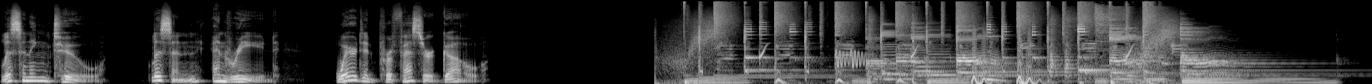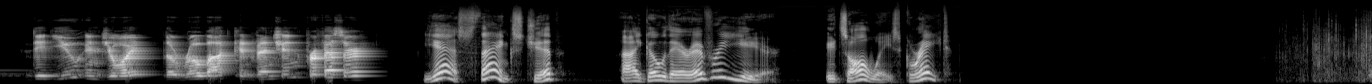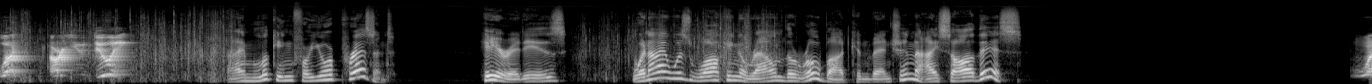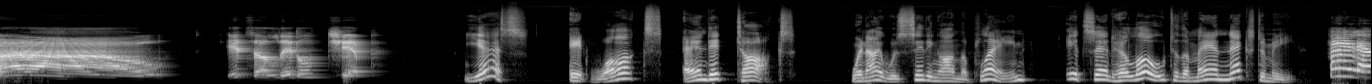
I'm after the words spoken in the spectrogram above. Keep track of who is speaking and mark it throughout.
Speaker 1: Listening 2. Listen and read. Where did Professor go?
Speaker 2: Did you enjoy the robot convention, Professor?
Speaker 3: Yes, thanks, Chip. I go there every year. It's always great.
Speaker 2: What are you doing?
Speaker 3: I'm looking for your present. Here it is. When I was walking around the robot convention, I saw this.
Speaker 2: Wow! It's a little chip.
Speaker 3: Yes, it walks and it talks. When I was sitting on the plane, it said hello to the man next to me.
Speaker 4: Hello,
